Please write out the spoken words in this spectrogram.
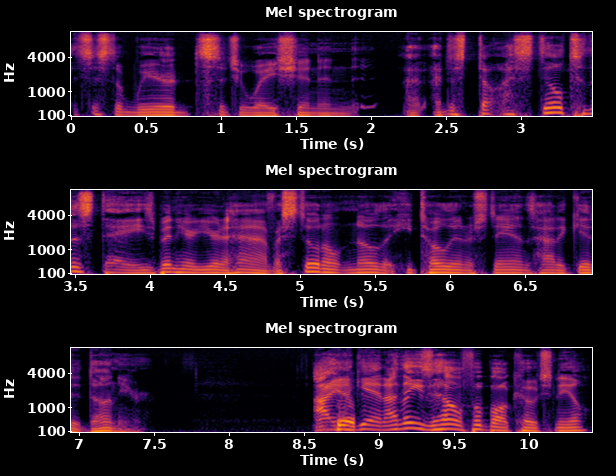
it's just a weird situation, and I, I just don't. I still, to this day, he's been here a year and a half. I still don't know that he totally understands how to get it done here. I again, I think he's a hell of a football coach, Neil.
